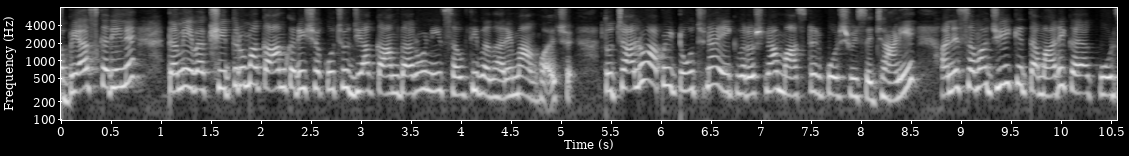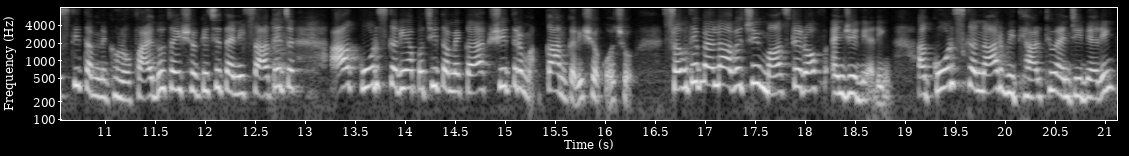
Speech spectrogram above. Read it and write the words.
અભ્યાસ કરીને તમે એવા ક્ષેત્રોમાં કામ કરી શકો છો જ્યાં કામદારોની સૌથી વધારે માંગ હોય છે. તો ચાલો આપણે ટોચના એક વર્ષના માસ્ટર કોર્સ વિશે જાણીએ અને સમજીએ કે તમારે કયા કોર્સથી તમને ઘણો ફાયદો થઈ શકે છે. તેની સાથે જ આ કોર્સ કર્યા પછી તમે કયા ક્ષેત્રમાં કામ કરી શકો છો. સૌથી પહેલાં આવે છે માસ્ટર ઓફ એન્જિનિયરિંગ. આ કોર્સ કરનાર વિદ્યાર્થીઓ એન્જિનિયરિંગ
